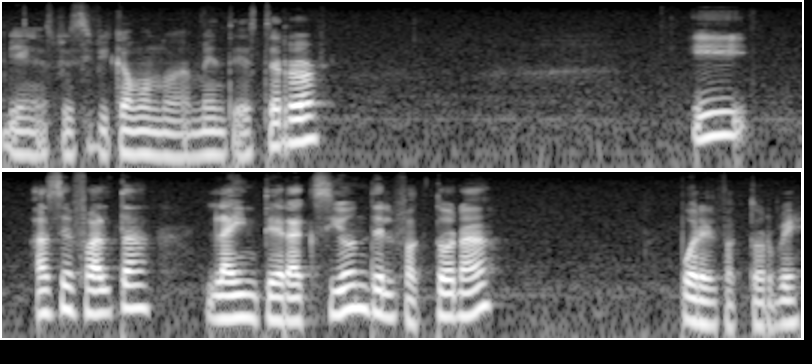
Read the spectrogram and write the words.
Bien, especificamos nuevamente este error. Y hace falta la interacción del factor A por el factor B.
